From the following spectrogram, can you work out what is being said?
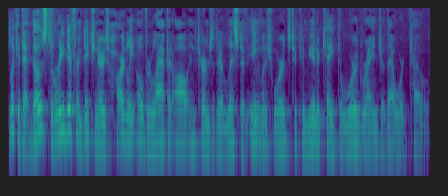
Look at that. Those three different dictionaries hardly overlap at all in terms of their list of English words to communicate the word range of that word tov.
